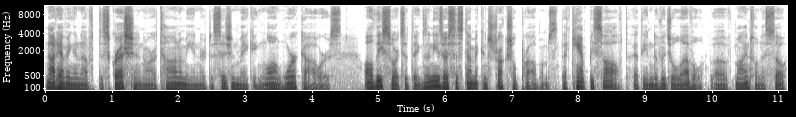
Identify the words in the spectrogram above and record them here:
not having enough discretion or autonomy in their decision making, long work hours, all these sorts of things. And these are systemic and structural problems that can't be solved at the individual level of mindfulness. So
